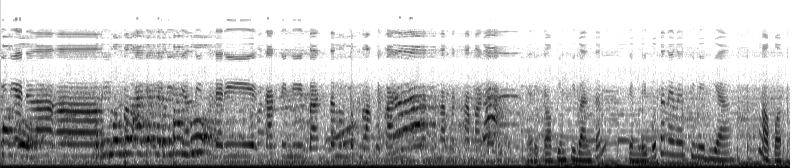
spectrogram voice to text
Ini adalah dari Kartini Banten untuk melakukan senam bersama. Dari Provinsi Banten, tim liputan MNC Media melaporkan.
